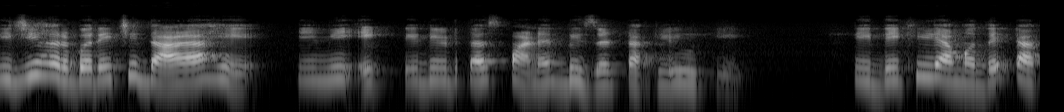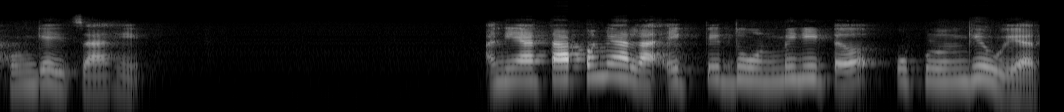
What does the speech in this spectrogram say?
ही जी हरभऱ्याची डाळ आहे ती मी एक ते दीड तास पाण्यात भिजत टाकली होती. ती देखील यामध्ये टाकून घ्यायचं आहे. आणि आता आपण याला एक ते दोन मिनिटं उकळून घेऊयात.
